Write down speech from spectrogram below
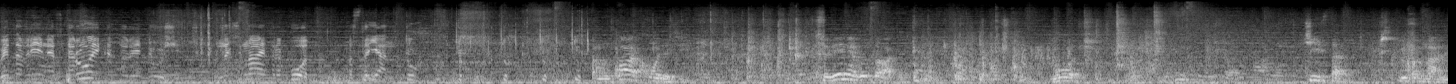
В это время второй, который идущий, начинает работать. Постоянно. Тух, Вот так ходите. Все время вот так вот. Вот. Чисто. И погнали.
